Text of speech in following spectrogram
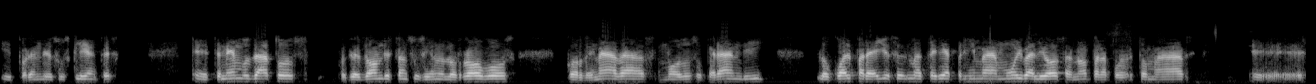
y, por ende de sus clientes, eh, tenemos datos pues, de dónde están sucediendo los robos, coordenadas, modus operandi, lo cual para ellos es materia prima muy valiosa, ¿no? Para poder tomar eh,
